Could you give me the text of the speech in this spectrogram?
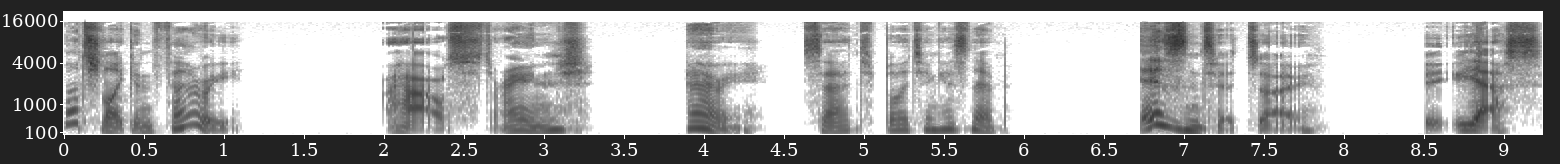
much like Inferi. How strange, Harry said, biting his lip. Isn't it, though? Yes,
